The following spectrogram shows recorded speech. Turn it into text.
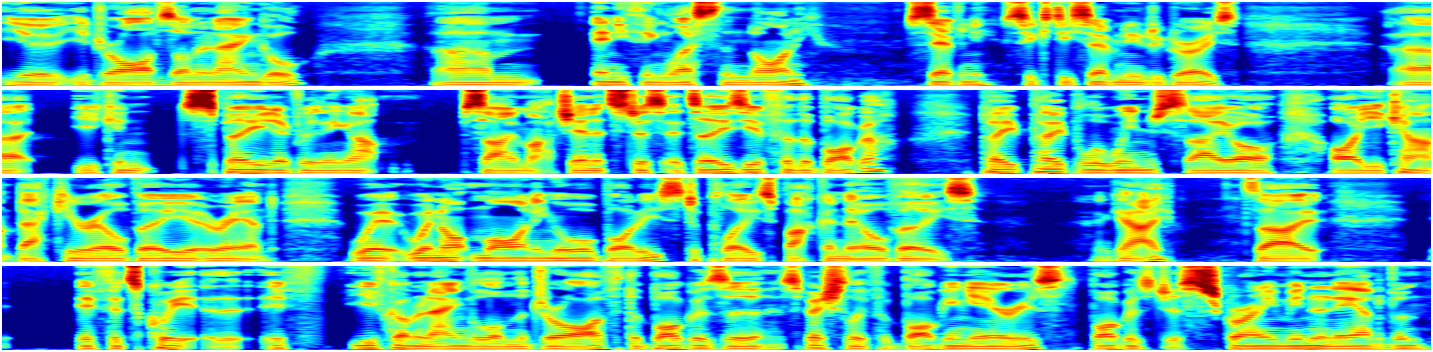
your your drives on an angle, um, anything less than 90, 70, 60, 70 degrees, uh, you can speed everything up so much, and it's just it's easier for the bogger. Pe- People who whinge say, "Oh, oh, you can't back your LV around." We're we're not mining ore bodies to please fucking LVs, okay? So if it's quick, if you've got an angle on the drive, the boggers are, especially for bogging areas, boggers just scream in and out of them,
